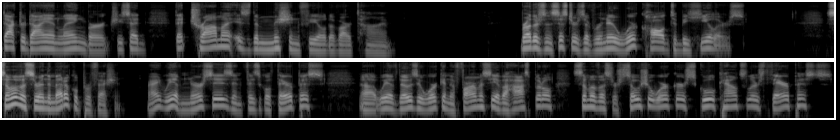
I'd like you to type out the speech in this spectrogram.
Dr. Diane Langberg, she said that trauma is the mission field of our time. Brothers and sisters of Renew, we're called to be healers. Some of us are in the medical profession, right? We have nurses and physical therapists. Uh, we have those who work in the pharmacy of a hospital. Some of us are social workers, school counselors, therapists.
